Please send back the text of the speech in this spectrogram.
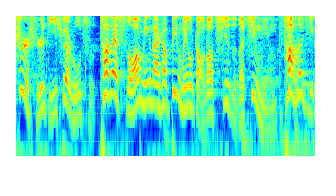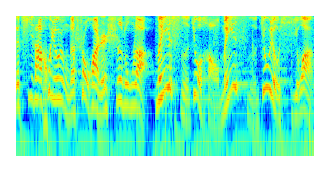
事实的确如此，他在死亡名单上并没有找到妻子的姓名。他和几个其他会游泳的受化人失踪了，没死就好，没死就有希望。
